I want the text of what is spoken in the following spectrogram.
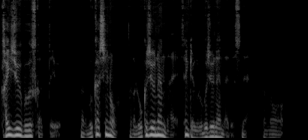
怪獣ブースカっていう、なんか昔の、なんか60年代、1960年代ですね。あの、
